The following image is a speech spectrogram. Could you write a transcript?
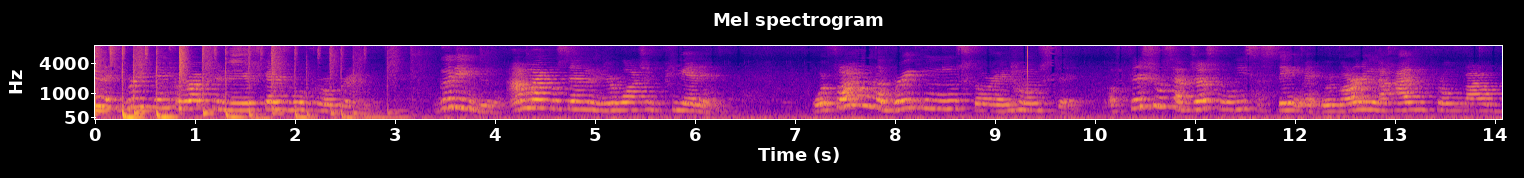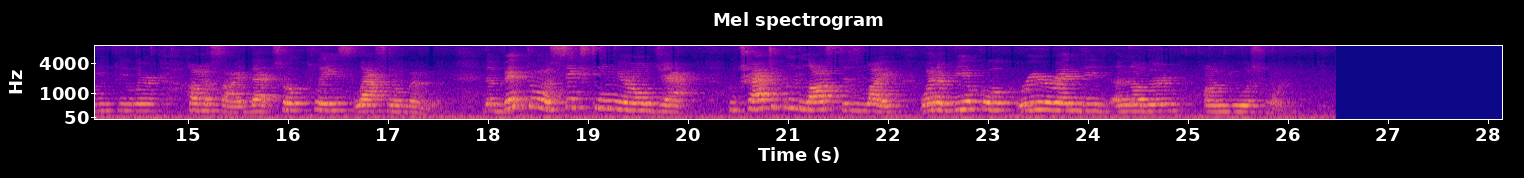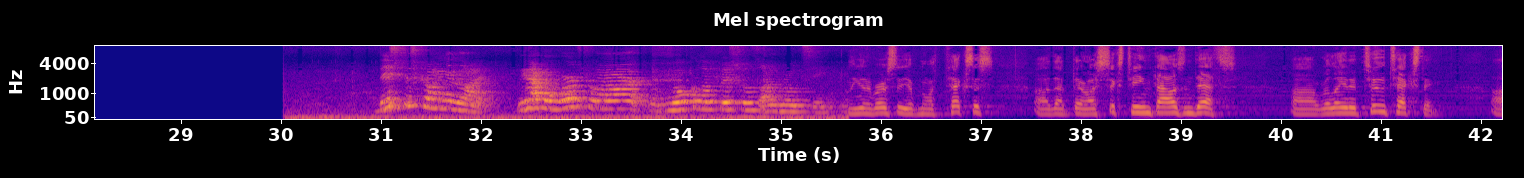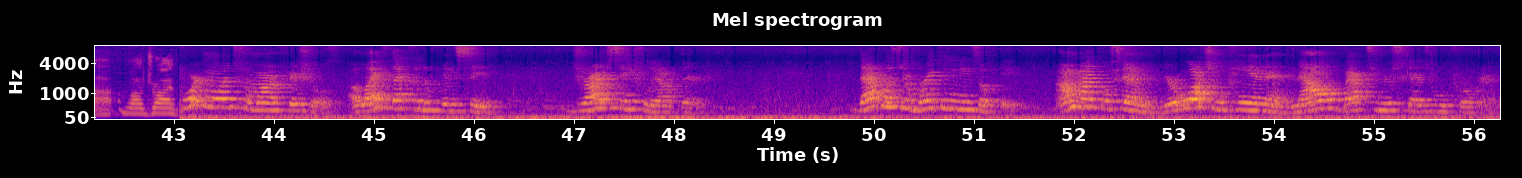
This brief interruption in your scheduled programming, good evening. I'm Michael Salmon and you're watching PNN. We're following a breaking news story in Homestead. Officials have just released a statement regarding the highly profile vehicular homicide that took place last November. The victim was 16-year-old Jack, who tragically lost his life when a vehicle rear-ended another on US 1. In. We have a word from our local officials on road safety. The University of North Texas uh, that there are 16,000 deaths uh, related to texting uh, while driving. Important words from our officials. A life that could have been saved. Drive safely out there. That was your breaking news update. I'm Michael Salmon. You're watching PNN. Now back to your scheduled programming.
